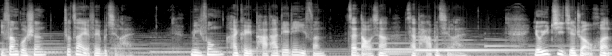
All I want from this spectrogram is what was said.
一翻过身就再也飞不起来。蜜蜂还可以爬爬跌跌一番，再倒下才爬不起来。由于季节转换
